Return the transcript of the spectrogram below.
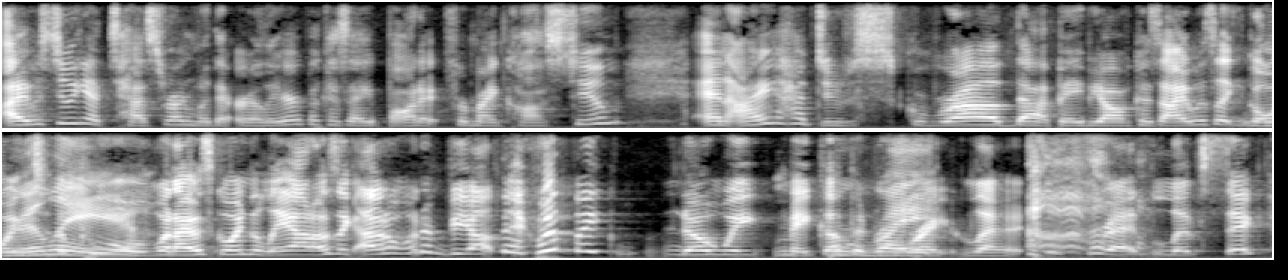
I was doing a test run with it earlier because I bought it for my costume, and I had to scrub that baby off because I was like going to the pool when I was going to lay out. I was like, I don't want to be out there with like no wake makeup and Right. bright le- red lipstick.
